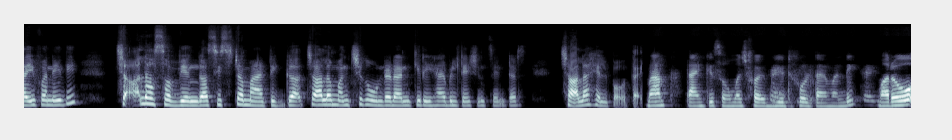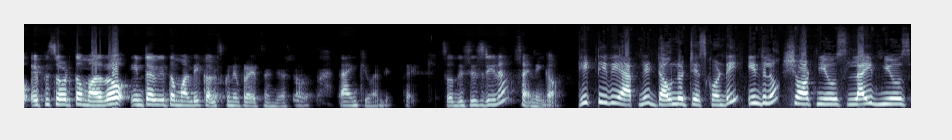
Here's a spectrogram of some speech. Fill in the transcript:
లైఫ్ అనేది చాలా సవ్యంగా సిస్టమాటిక్గా చాలా మంచిగా ఉండడానికి రీహాబిలిటేషన్ సెంటర్స్ చాలా హెల్ప్ అవుతాయి. Ma'am thank you so much for beautiful time అండి. మరో ఎపిసోడ్తో మరో ఇంటర్వ్యూతో మళ్ళీ కలుసుకునే ప్రయత్నం చేస్తాం. థ్యాంక్ యూ అండి. So this is Reena signing Hit TV యాప్ని డౌన్లోడ్ చేసుకోండి. ఇందులో short news live news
